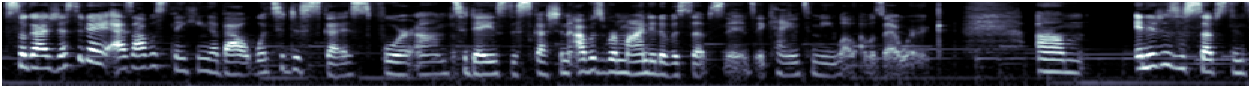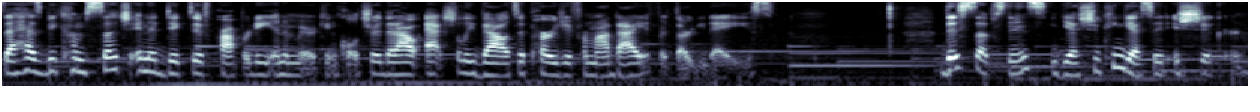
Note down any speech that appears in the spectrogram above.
So, guys, yesterday, as I was thinking about what to discuss for um, today's discussion, I was reminded of a substance. It came to me while I was at work. Um, and it is a substance that has become such an addictive property in American culture that I'll actually vow to purge it from my diet for 30 days. This substance, yes, you can guess it, is sugar.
